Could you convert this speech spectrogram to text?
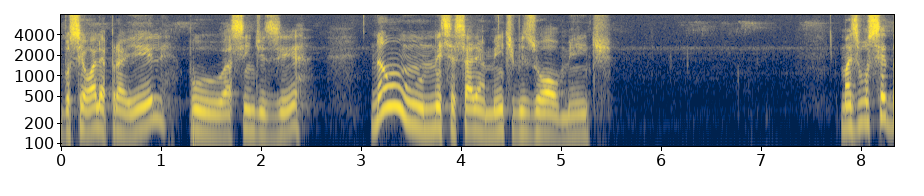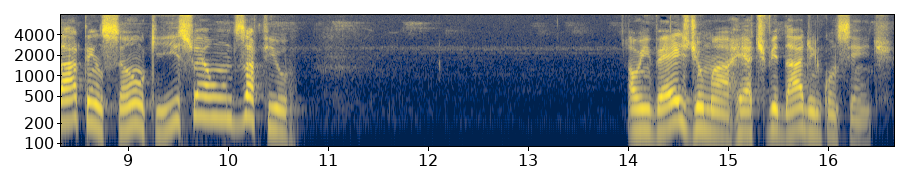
Você olha para ele, por assim dizer, não necessariamente visualmente, mas você dá atenção que isso é um desafio. Ao invés de uma reatividade inconsciente.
